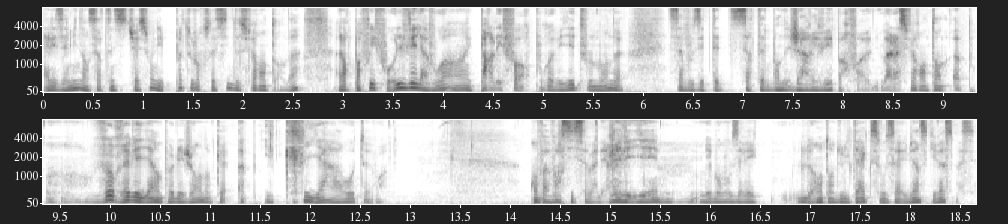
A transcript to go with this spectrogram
Eh, les amis, dans certaines situations, il n'est pas toujours facile de se faire entendre. Hein. Alors parfois, il faut élever la voix hein, et parler fort pour réveiller tout le monde. Ça vous est peut-être certainement déjà arrivé, parfois, du mal à se faire entendre. Hop, on veut réveiller un peu les gens, donc hop, il cria à haute voix. On va voir si ça va les réveiller, mais bon, vous avez entendu le texte, vous savez bien ce qui va se passer.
